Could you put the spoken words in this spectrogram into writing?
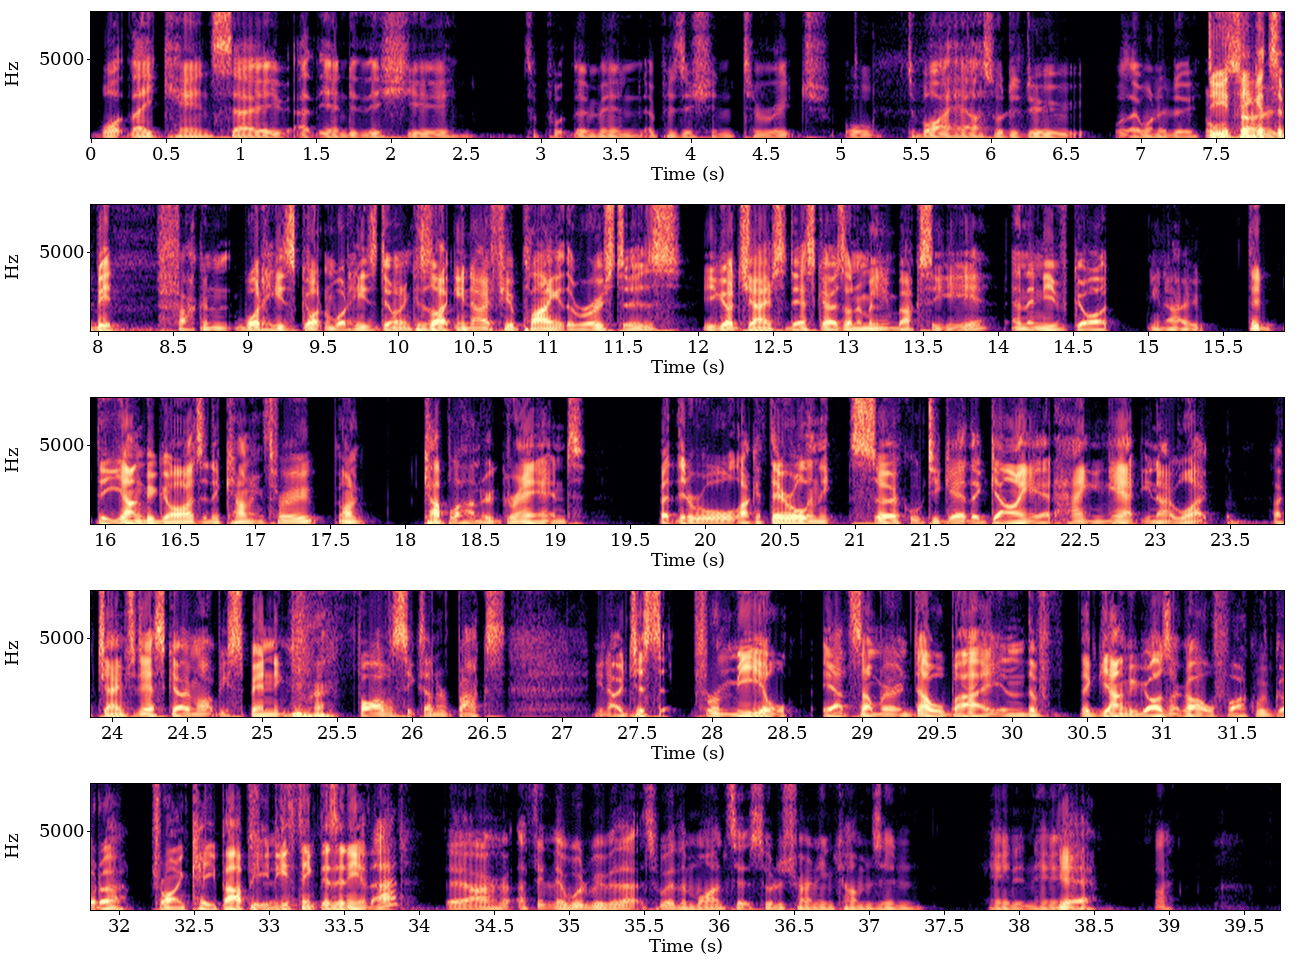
what they can save at the end of this year to put them in a position to reach or to buy a house or to do what they want to do. Do you think it's a bit fucking what he's got and what he's doing? Because like you know, if you're playing at the Roosters, you got James Tedesco's on a million bucks a year, and then you've got you know the the younger guys that are coming through on a couple of hundred grand, but they're all like if they're all in the circle together, going out, hanging out, you know, like like James Tedesco might be spending five or six hundred bucks, you know, just for a meal out somewhere in Double Bay, and the the younger guys like, oh fuck, we've got to try and keep up here. Do you think there's any of that? There, I, I think there would be, but that's where the mindset sort of training comes in hand in hand. Yeah, like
